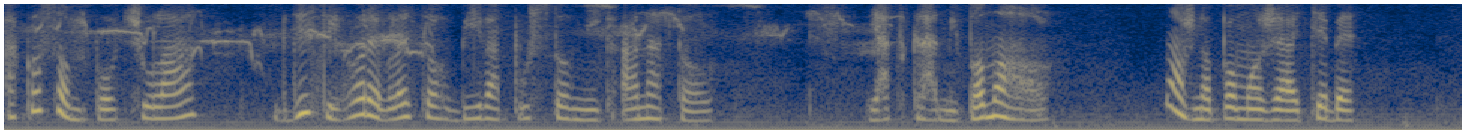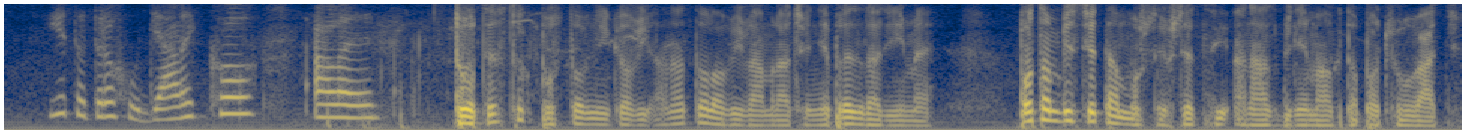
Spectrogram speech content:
Ako som počula, kde si hore v lesoch býva pustovník Anatol. Viackrát mi pomohol. Možno pomôže aj tebe. Je to trochu ďaleko, ale Tú cestu k pustovníkovi Anatolovi vám radšej neprezradíme. Potom by ste tam ušli všetci a nás by nemal kto počúvať.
